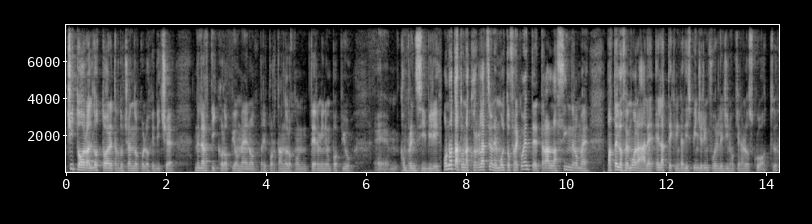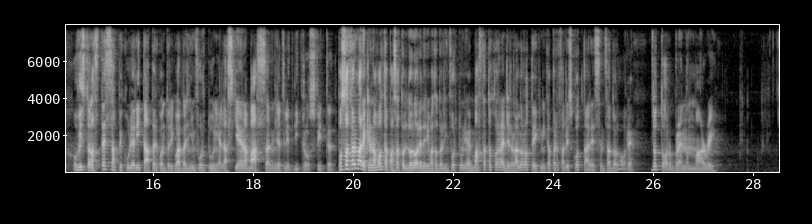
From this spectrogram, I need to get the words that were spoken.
Cito ora il dottore traducendo quello che dice nell'articolo più o meno, riportandolo con termini un po' più eh, comprensibili. Ho notato una correlazione molto frequente tra la sindrome patellofemorale e la tecnica di spingere in fuori le ginocchia nello squat. Ho visto la stessa peculiarità per quanto riguarda gli infortuni alla schiena bassa negli atleti di CrossFit. Posso affermare che una volta passato il dolore derivato dall'infortunio è bastato correggere la loro tecnica per farli squattare senza dolore. Dottor Brandon Murray.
